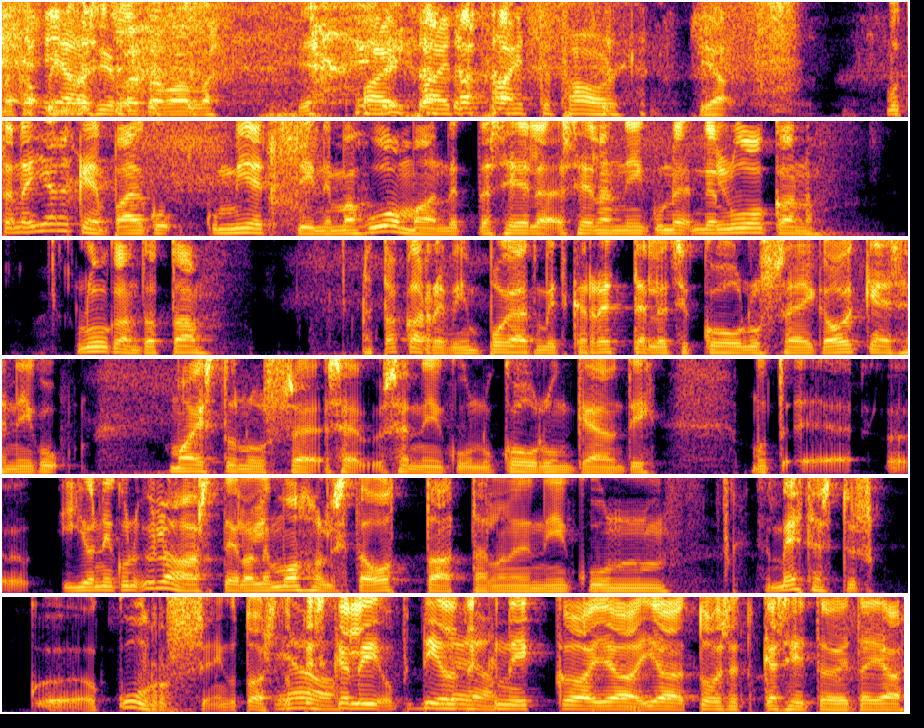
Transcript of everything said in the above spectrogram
Mä kapinoin sillä tavalla. fight, fight, fight the power. Ja, mutta ne jälkeenpäin, kun, kun miettii, niin mä huomaan, että siellä, siellä niin kuin ne, ne luokan, luokan tota, takarevin pojat, mitkä rettelöitsi koulussa, eikä oikein se niin kuin maistunut se, se, se niin kuin koulunkäynti, mutta jo niin kuin yläasteella oli mahdollista ottaa tällainen niin kuin metsästyskurssi. Niin kuin toiset Joo. opiskeli tietotekniikkaa ja, ja toiset käsitöitä ja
